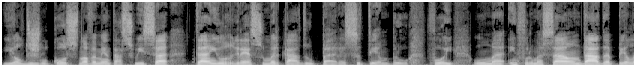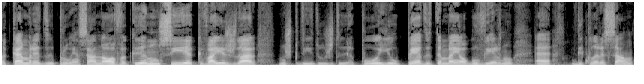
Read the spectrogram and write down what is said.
e ele deslocou-se novamente à Suíça tem o regresso marcado para setembro. Foi uma informação dada pela Câmara de Proença Nova que anuncia que vai ajudar nos pedidos de apoio, pede também ao governo a declaração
